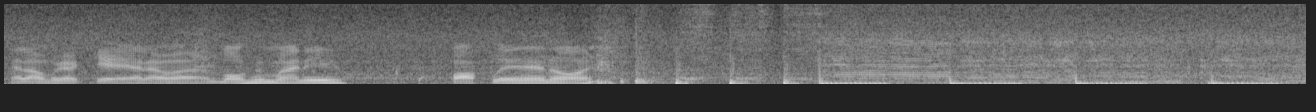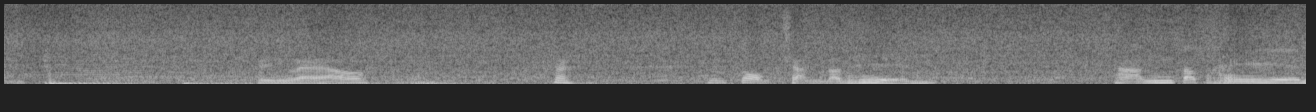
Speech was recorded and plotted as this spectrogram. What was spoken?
ไอเรามันก็แก่แล้วอะลงขึ้นมานี่ป๊อกเลยแน่นอน ถึงแล้วน้ำตกชันตะเถนชันตะเถน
